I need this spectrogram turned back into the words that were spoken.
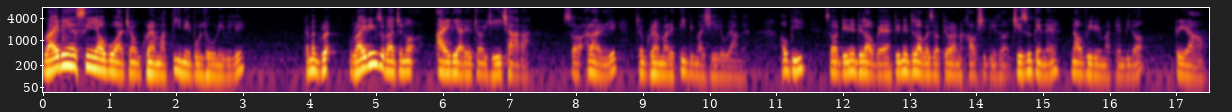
writing အဆင့်ရောက်ဖို့ကကျွန်တော် grammar သိနေဖို့လိုနေပြီလေ ဒါပေမဲ့ writing ဆိုတာကျွန်တော် idea တွေကိုကျွန်တော်ရေးချတာဆိုတော့အဲ့ဒါတွေကျွန်တော် grammar တွေသိပြီးမှရေးလို့ရမယ်ဟုတ်ပြီဆိုတော့ဒီနေ့ဒီလောက်ပဲဒီနေ့ဒီလောက်ပဲဆိုတော့ပြောတာနှစ်ခေါက်ရှိပြီဆိုတော့ကျေးဇူးတင်တယ်နောက်ဗီဒီယိုမှာပြန်ပြီးတော့တွေ့ရအောင်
